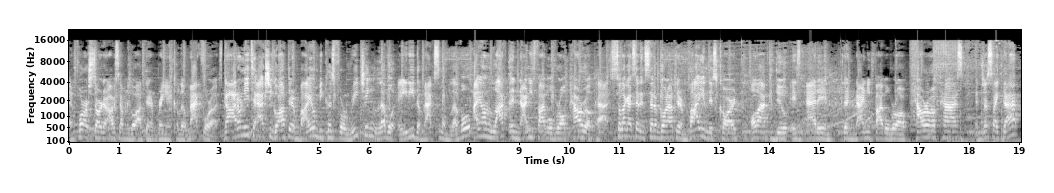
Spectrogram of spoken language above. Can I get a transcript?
And for our starter, obviously I'm gonna go out there and bring in Khalil Mack for us. Now I don't need to actually go out there and buy him because for reaching level 80, the maximum level, I unlocked a 95 overall power-up pass. So like I said, instead of going out there and buying this card, all I have to do is add in the 95 overall power-up pass. And just like that,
